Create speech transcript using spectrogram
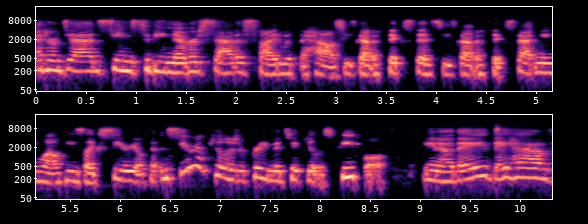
and her dad seems to be never satisfied with the house. He's got to fix this. He's got to fix that. Meanwhile, he's like serial and serial killers are pretty meticulous people. You know, they, they have,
